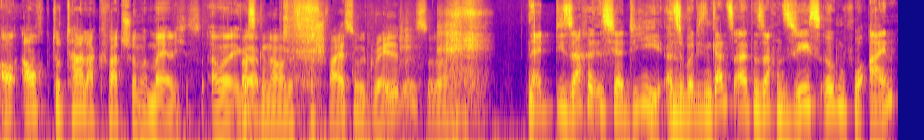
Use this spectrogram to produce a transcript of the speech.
Auch, auch totaler Quatsch, wenn man mal ehrlich ist. Aber egal. Was genau das verschweißt und gegradet ist? Oder? Nein, die Sache ist ja die, also bei diesen ganz alten Sachen sehe ich es irgendwo ein,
